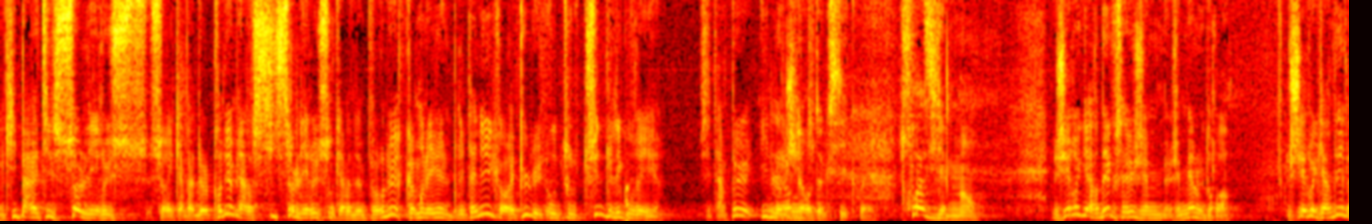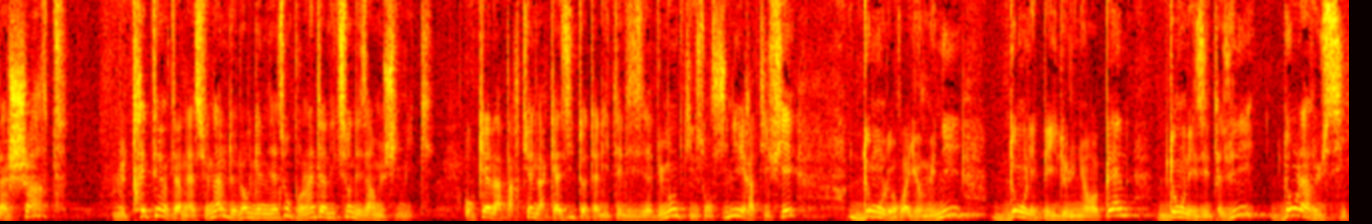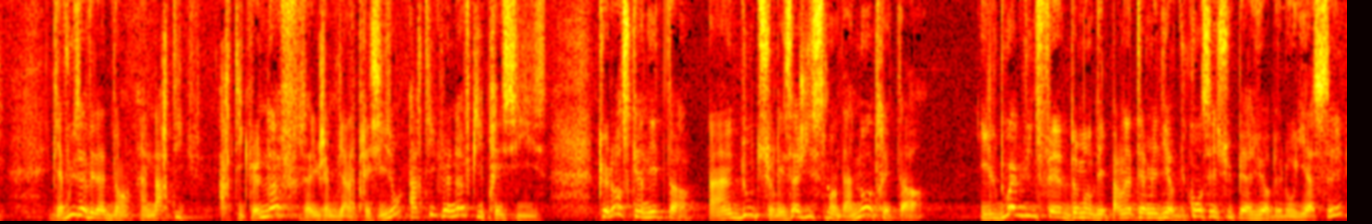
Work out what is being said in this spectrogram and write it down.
qui, paraît-il, seuls les Russes seraient capables de le produire. Mais alors, si seuls les Russes sont capables de le produire, comment les Britanniques auraient pu tout de suite le découvrir? C'est un peu illogique. neurotoxique, oui. Troisièmement, j'ai regardé, vous savez, j'aime bien le droit. J'ai regardé la charte, le traité international de l'Organisation pour l'interdiction des armes chimiques, auquel appartiennent la quasi-totalité des États du monde qu'ils ont signé et ratifié, dont le Royaume-Uni, dont les pays de l'Union européenne, dont les États-Unis, dont la Russie. Eh bien, vous avez là-dedans un article, article 9, vous savez que j'aime bien la précision, article 9 qui précise que lorsqu'un État a un doute sur les agissements d'un autre État, il doit lui faire demander par l'intermédiaire du Conseil supérieur de l'OIAC,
